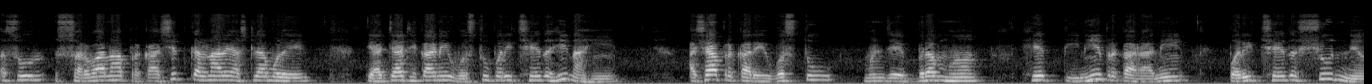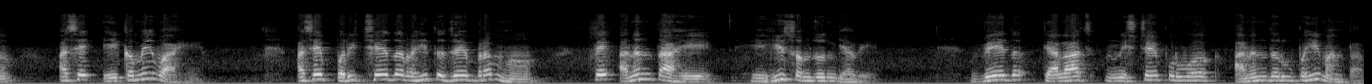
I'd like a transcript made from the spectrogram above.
असून सर्वांना प्रकाशित करणारे असल्यामुळे त्याच्या ठिकाणी वस्तुपरिच्छेदही नाही. अशा प्रकारे वस्तू म्हणजे ब्रह्म हे तिन्ही प्रकाराने परिच्छेद शून्य असे एकमेव आहे. असे परिच्छेद रहित जे ब्रह्म ते अनंत आहे हेही समजून घ्यावे. वेद त्यालाच निश्चयपूर्वक आनंदरूपही मानतात.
